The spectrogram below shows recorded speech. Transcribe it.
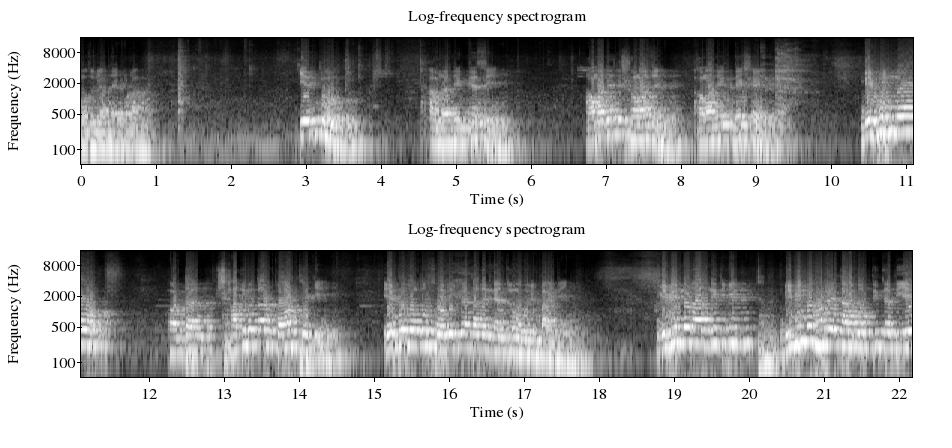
মজুরি আদায় করা। কিন্তু আমরা দেখতেছি আমাদের সমাজে, আমাদের দেশে বিভিন্ন অর্থাৎ স্বাধীনতার পর থেকে এ পর্যন্ত শ্রমিকরা তাদের ন্যায্য মজুরি পায়নি। বিভিন্ন রাজনীতিবিদ বিভিন্নভাবে তারা বক্তৃতা দিয়ে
